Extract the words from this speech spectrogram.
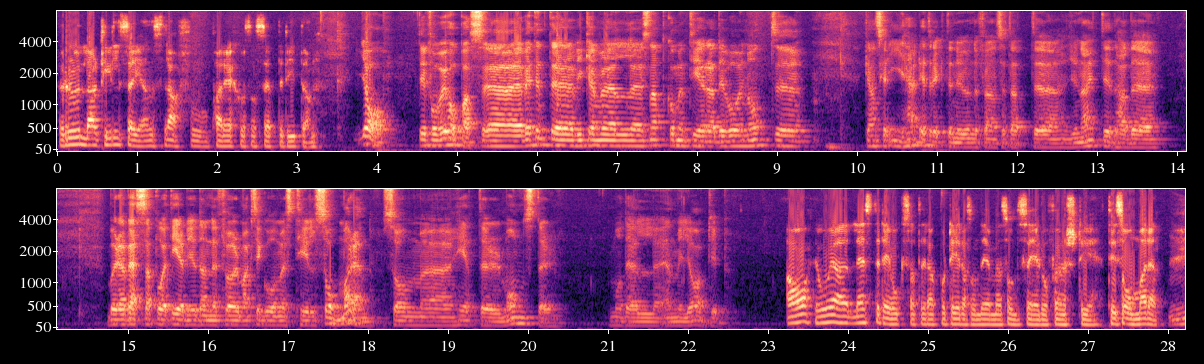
rullar till sig en straff och Parejo som sätter dit den. Ja, det får vi hoppas. Eh, jag vet inte, vi kan väl snabbt kommentera. Det var ju något eh, ganska ihärdigt rykte nu under fönstret att United hade börja vässa på ett erbjudande för Maxi Gomes till sommaren som eh, heter Monster. Modell en miljard typ. Ja, jo, jag läste det också att det rapporteras om det men som du säger då först till, till sommaren. Mm.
